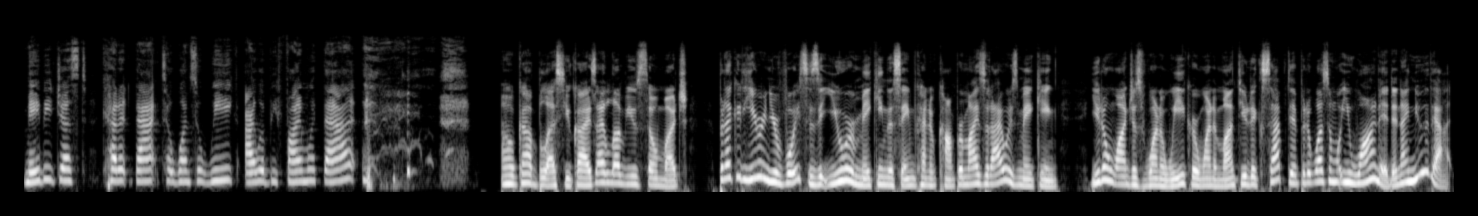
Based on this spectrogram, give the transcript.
Maybe just cut it back to once a week. I would be fine with that. Oh, God bless you guys. I love you so much. But I could hear in your voices that you were making the same kind of compromise that I was making. You don't want just one a week or one a month. You'd accept it, but it wasn't what you wanted. And I knew that.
